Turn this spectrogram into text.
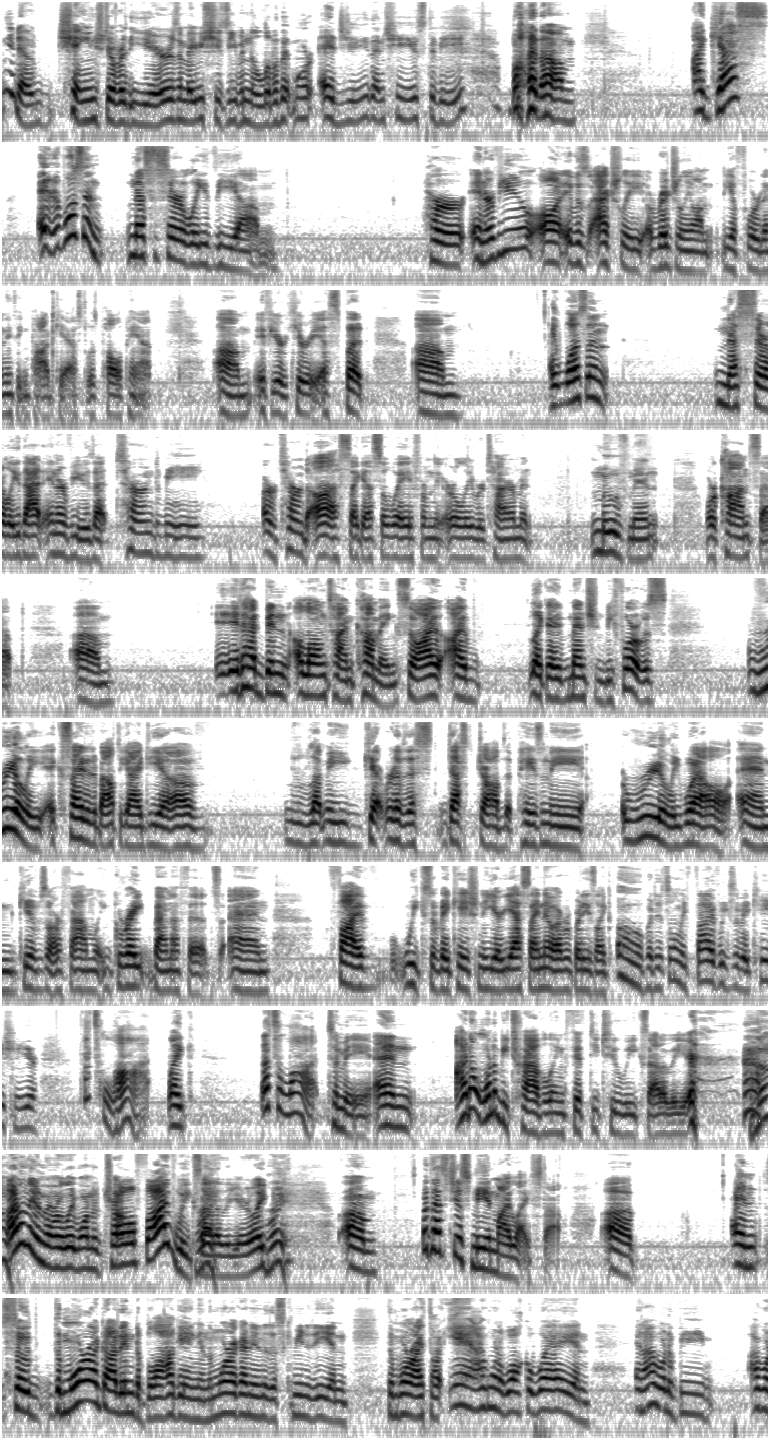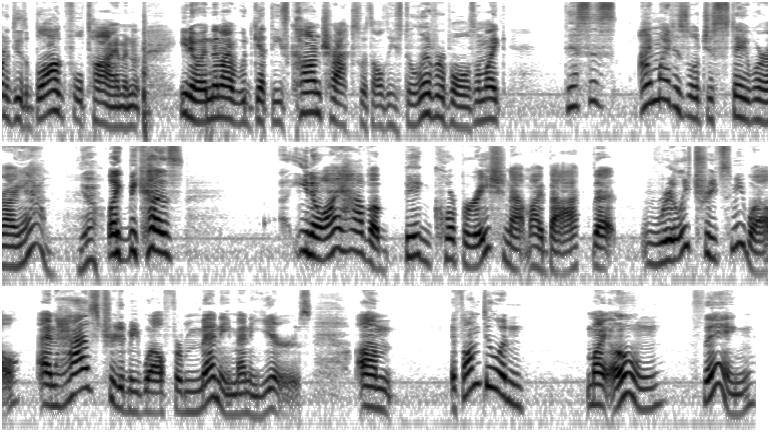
you know, changed over the years, and maybe she's even a little bit more edgy than she used to be. But um, I guess it wasn't necessarily the um her interview on. It was actually originally on the Afford Anything podcast with Paula Pant. Um, if you're curious, but um, it wasn't necessarily that interview that turned me or turned us, I guess, away from the early retirement movement or concept. Um, it had been a long time coming, so I, I, like I mentioned before, was really excited about the idea of let me get rid of this desk job that pays me really well and gives our family great benefits and five weeks of vacation a year. Yes, I know everybody's like, oh, but it's only five weeks of vacation a year. That's a lot. Like, that's a lot to me. And I don't want to be traveling 52 weeks out of the year. No. I don't even really want to travel five weeks out of the year. Like, Right. um, but that's just me and my lifestyle. Uh, and so the more I got into blogging and the more I got into this community and the more I thought, yeah, I want to walk away and, and I want to be, I want to do the blog full time. And, you know, and then I would get these contracts with all these deliverables. I'm like, this is, I might as well just stay where I am. Yeah. Like, because, you know, I have a big corporation at my back that really treats me well and has treated me well for many, many years. Um, if I'm doing my own thing,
